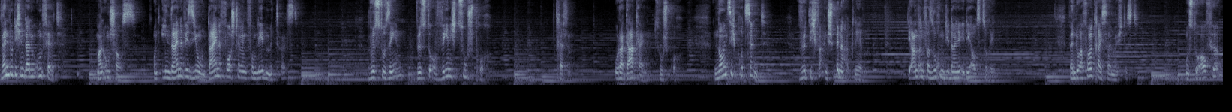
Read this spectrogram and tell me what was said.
Wenn du dich in deinem Umfeld mal umschaust und ihnen deine Vision, deine Vorstellung vom Leben mitteilst, wirst du sehen, wirst du auf wenig Zuspruch treffen oder gar keinen Zuspruch. 90 Prozent wird dich für einen Spinner erklären. Die anderen versuchen dir deine Idee auszureden. Wenn du erfolgreich sein möchtest, musst du aufhören,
